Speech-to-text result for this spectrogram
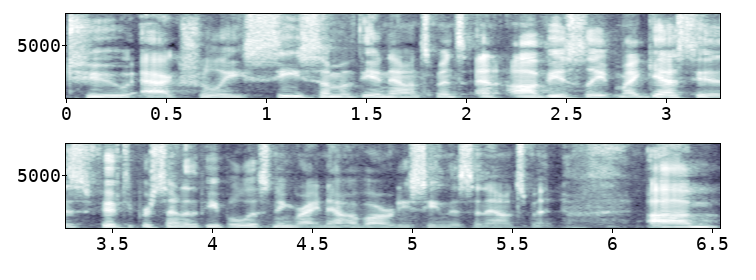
to actually see some of the announcements, and obviously my guess is 50% of the people listening right now have already seen this announcement. Um,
